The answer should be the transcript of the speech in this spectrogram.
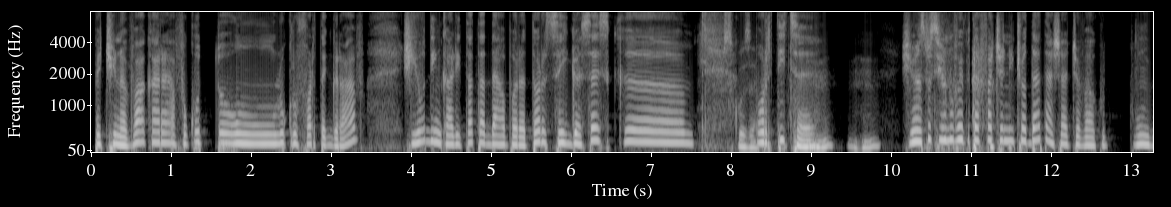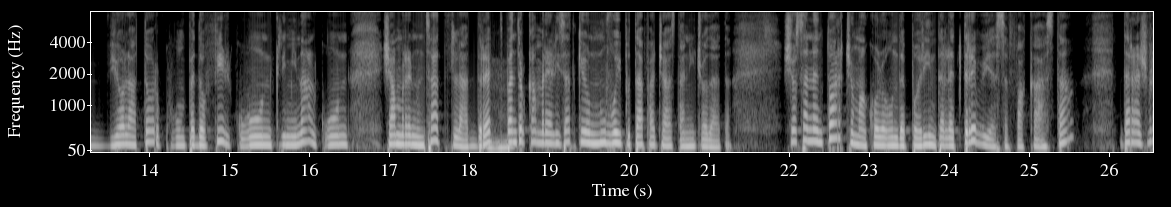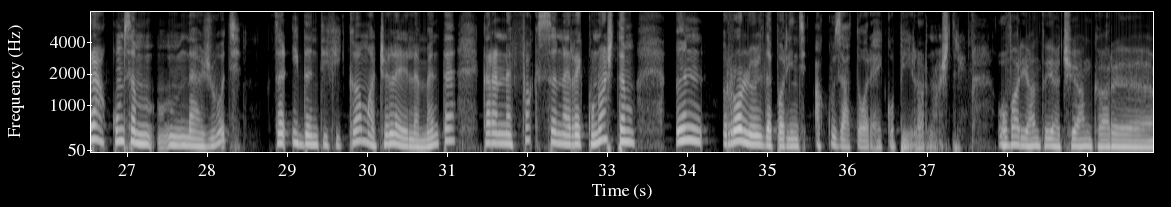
pe cineva care a făcut un lucru foarte grav și eu, din calitatea de apărător, să-i găsesc uh, Scuze. portițe. Mm-hmm. Mm-hmm. Și mi-am spus, eu nu voi putea face niciodată așa ceva cu un violator, cu un pedofil, cu un criminal, cu un... Și am renunțat la drept mm-hmm. pentru că am realizat că eu nu voi putea face asta niciodată. Și o să ne întoarcem acolo unde părintele trebuie să facă asta, dar aș vrea acum să ne ajuți să identificăm acele elemente care ne fac să ne recunoaștem în rolul de părinți acuzatori ai copiilor noștri. O variantă e aceea în care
